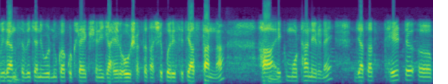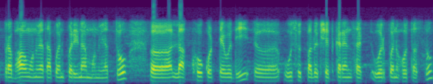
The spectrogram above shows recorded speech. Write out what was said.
विधानसभेच्या निवडणुका कुठल्याही क्षणी जाहीर होऊ शकतात अशी परिस्थिती असताना हा एक मोठा निर्णय ज्याचा थेट प्रभाव म्हणूयात आपण परिणाम म्हणूयात तो लाखो कोट्यवधी ऊस उत्पादक शेतकऱ्यांसाठी वर पण होत असतो.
